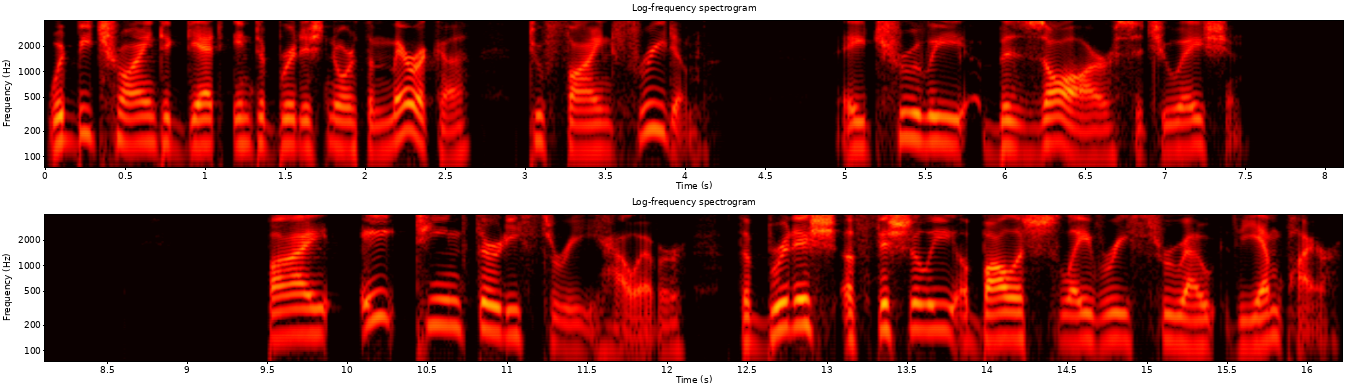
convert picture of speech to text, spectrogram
would be trying to get into British North America to find freedom. A truly bizarre situation. By 1833, however, the British officially abolished slavery throughout the empire.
